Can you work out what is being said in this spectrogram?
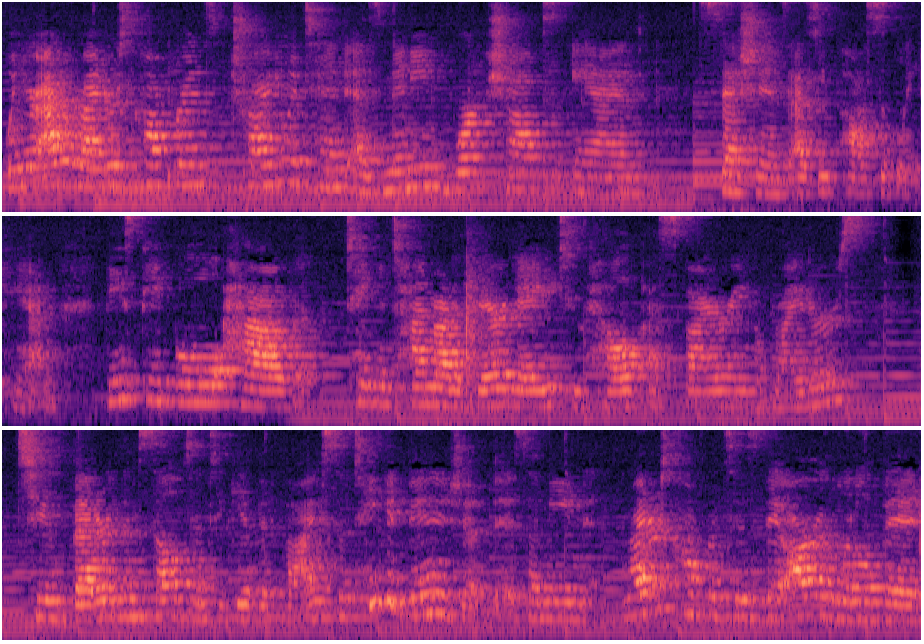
When you're at a writer's conference, try to attend as many workshops and sessions as you possibly can. These people have taken time out of their day to help aspiring writers to better themselves and to give advice. So take advantage of this. I mean, writers conferences, they are a little bit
